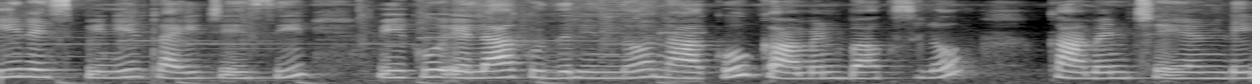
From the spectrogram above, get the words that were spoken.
ఈ రెసిపీని ట్రై చేసి మీకు ఎలా కుదిరిందో నాకు కామెంట్ బాక్స్లో కామెంట్ చేయండి.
